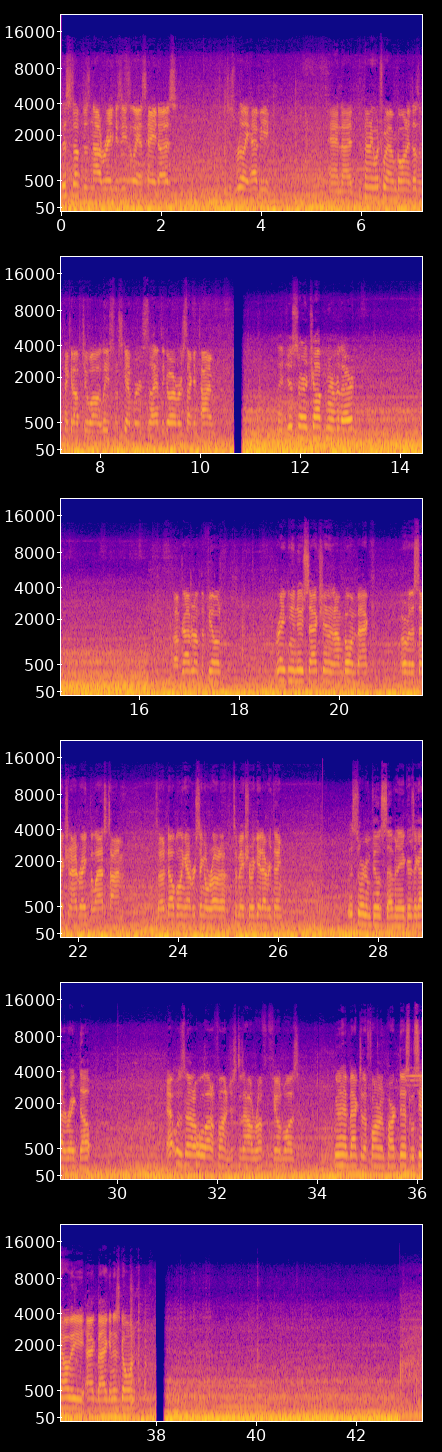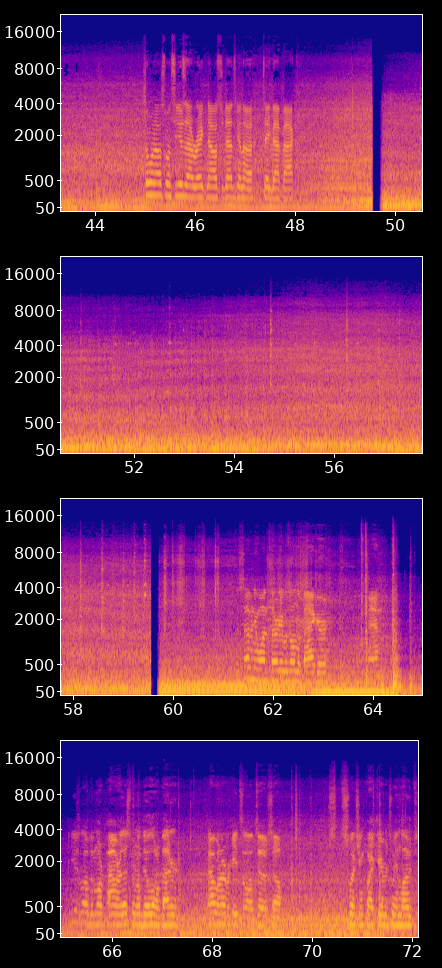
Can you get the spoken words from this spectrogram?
This stuff does not rake as easily as hay does. It's just really heavy and uh, depending which way I'm going it doesn't pick it up too well it leaves some skippers so I have to go over a second time they just started chopping over there I'm driving up the field raking a new section and I'm going back over the section I'd raked the last time so doubling every single rota to make sure we get everything this sorghum field's seven acres I got it raked up that was not a whole lot of fun just because of how rough the field was I'm gonna head back to the farm and park this. We'll see how the ag bagging is going. Someone else wants to use that rake now, so dad's gonna take that back. The 7130 was on the bagger and use a little bit more power. This one will do a little better. That one overheats a little too, so switching quick here between loads.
